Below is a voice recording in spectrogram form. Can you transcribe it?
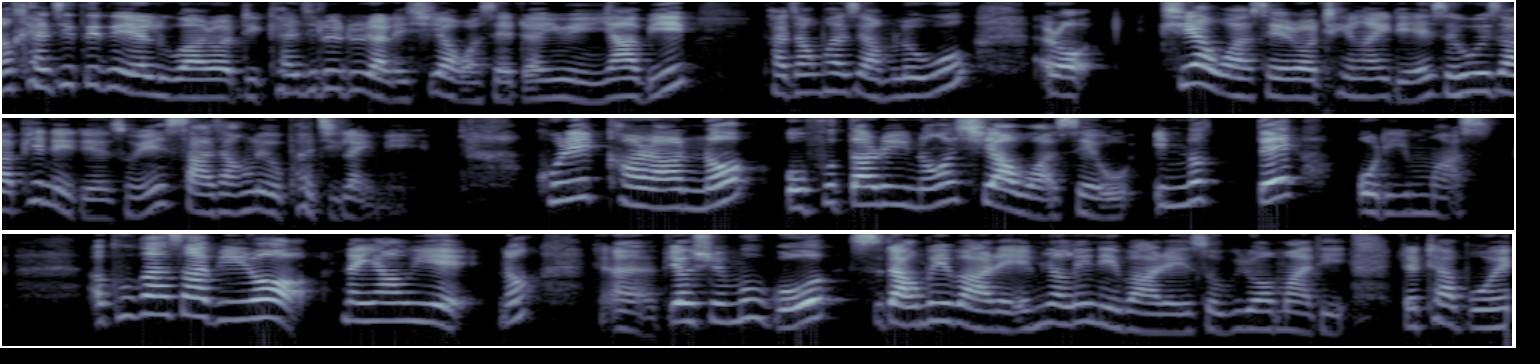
နော်ခန်းကြီးသိနေတဲ့လူကတော့ဒီခန်းကြီးလေးတွေ့တာလေရှီအားဝါဆဲတန်းယူရင်ရပြီခါကြောင့်ဖတ်ကြမလို့ဘူးအဲ့တော့ရှီအားဝါဆဲတော့ထင်လိုက်တယ်ဇေဝေစာဖြစ်နေတယ်ဆိုရင်စာကြောင်းလေးကိုဖတ်ကြည့်လိုက်မယ် これからのお二人の幸せを祈っておりますအခုကစပြီးတော့နှစ်ယောက်ရဲ့เนาะအဲပျော်ရွှင်မှုကိုစတောင်းပေးပါတယ်မျှော်လင့်နေပါတယ်ဆိုပြီးတော့မှဒီလက်ထပ်ပွဲ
